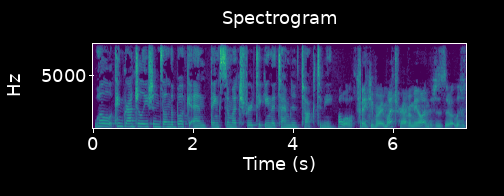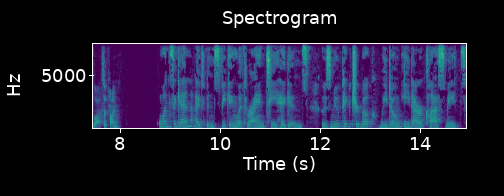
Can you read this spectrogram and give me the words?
Well, congratulations on the book, and thanks so much for taking the time to talk to me. Oh well, thank you very much for having me on. This is uh, this is lots of fun. Once again, I've been speaking with Ryan T. Higgins, whose new picture book, We Don't Eat Our Classmates,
